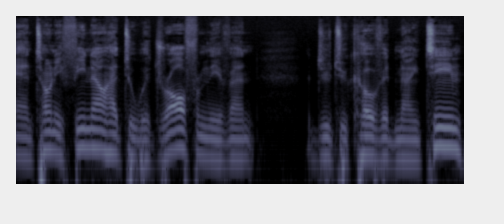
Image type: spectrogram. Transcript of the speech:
and Tony Finau had to withdraw from the event due to COVID 19.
